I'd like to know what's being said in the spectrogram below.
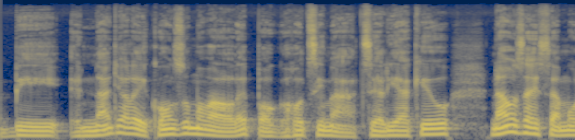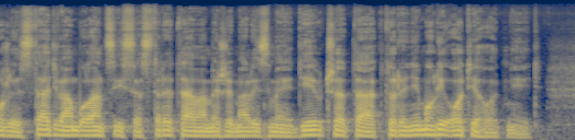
by naďalej konzumoval lepok, hoci má celiakiu, naozaj sa môže stať, v ambulancii sa stretávame, že mali sme dievčatá, ktoré nemohli otehotniť.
